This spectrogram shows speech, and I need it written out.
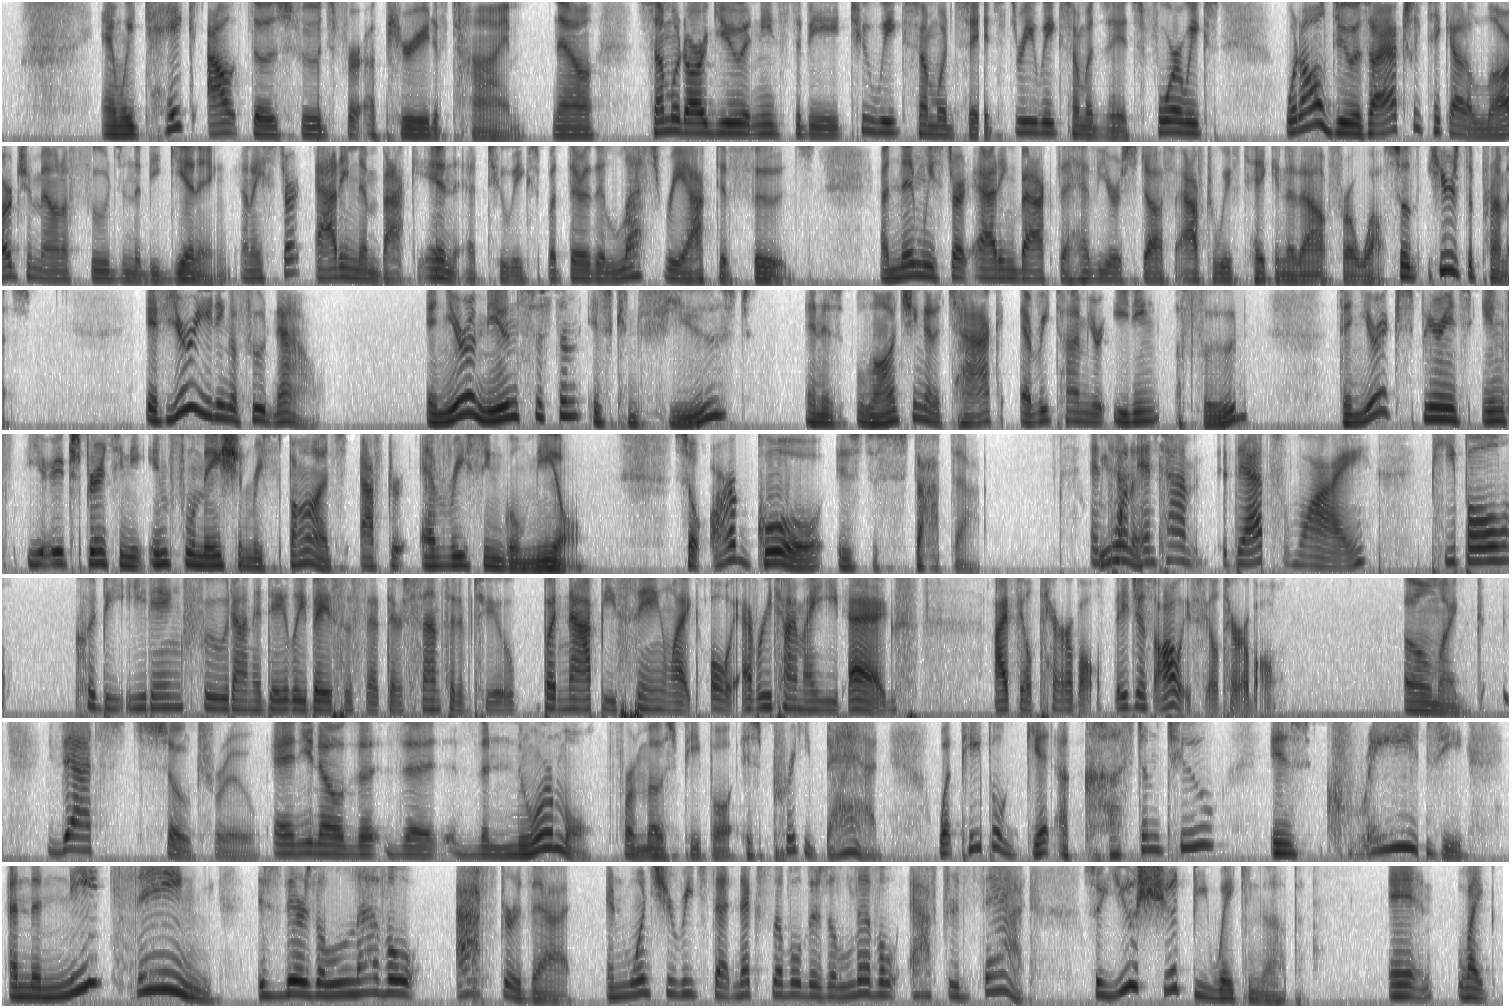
And we take out those foods for a period of time. Now, some would argue it needs to be two weeks, some would say it's three weeks, some would say it's four weeks what I'll do is I actually take out a large amount of foods in the beginning and I start adding them back in at two weeks, but they're the less reactive foods. And then we start adding back the heavier stuff after we've taken it out for a while. So here's the premise if you're eating a food now and your immune system is confused and is launching an attack every time you're eating a food, then you're, experiencing the inflammation response after every single meal. So our goal is to stop that. And, Tom, and Tom, that's why people could be eating food on a daily basis that they're sensitive to, but not be seeing like, oh, every time I eat eggs, I feel terrible. They just always feel terrible. Oh my god. That's so true. And you know, the the the normal for most people is pretty bad. What people get accustomed to is crazy. And the neat thing is there's a level after that. And once you reach that next level, there's a level after that. So you should be waking up and like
